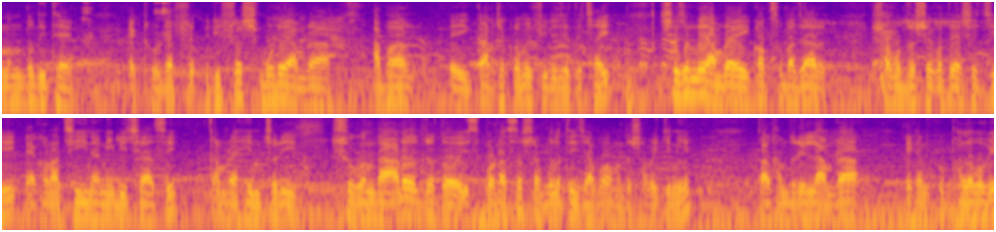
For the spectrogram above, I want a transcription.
আনন্দ দিতে, একটু রিফ্রেশ মুডে আমরা আবার এই কার্যক্রমে ফিরে যেতে চাই। সেজন্যই আমরা এই কক্সবাজার সমুদ্র সৈকতে এসেছি। এখন আছি ইনানি বিছে আছি। আমরা হিমচরি সুগন্ধা, আরও যত স্পট আছে, সবগুলোতেই যাব আমাদের সবাইকে নিয়ে। তো আলহামদুলিল্লাহ আমরা এখানে খুব ভালোভাবে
